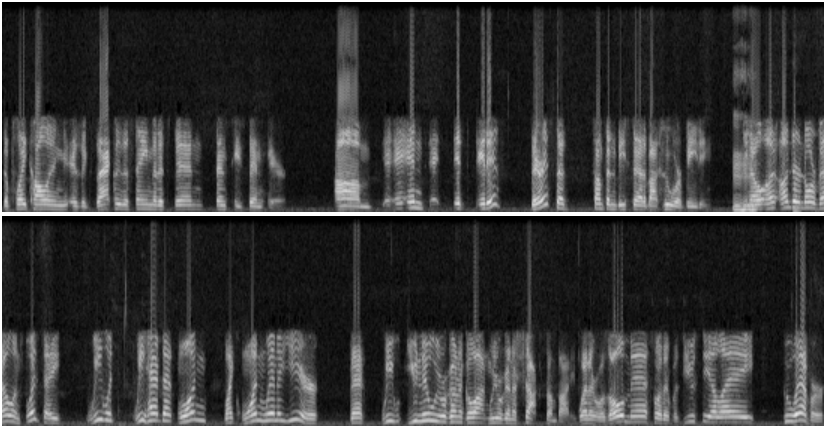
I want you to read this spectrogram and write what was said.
the play calling is exactly the same that it's been since he's been here. Um, and it, it, it is there is a, something to be said about who we're beating. You know, un, under Norvell and Fuente, we would we had that one like one win a year that we you knew we were going to go out and we were going to shock somebody, whether it was Ole Miss, whether it was UCLA, whoever.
